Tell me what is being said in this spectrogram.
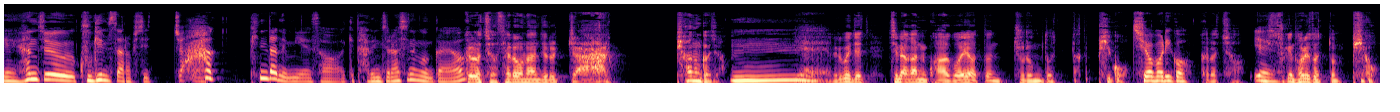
예, 한 주 구김살 없이 쫙 핀다는 의미에서 이렇게 다림질 하시는 건가요? 그렇죠. 새로운 한 주를 쫙 펴는 거죠. 음, 예. 그리고 이제 지나간 과거의 어떤 주름도 딱 피고. 지워버리고. 그렇죠. 예. 음. 이 숙인 허리도 좀 피고.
